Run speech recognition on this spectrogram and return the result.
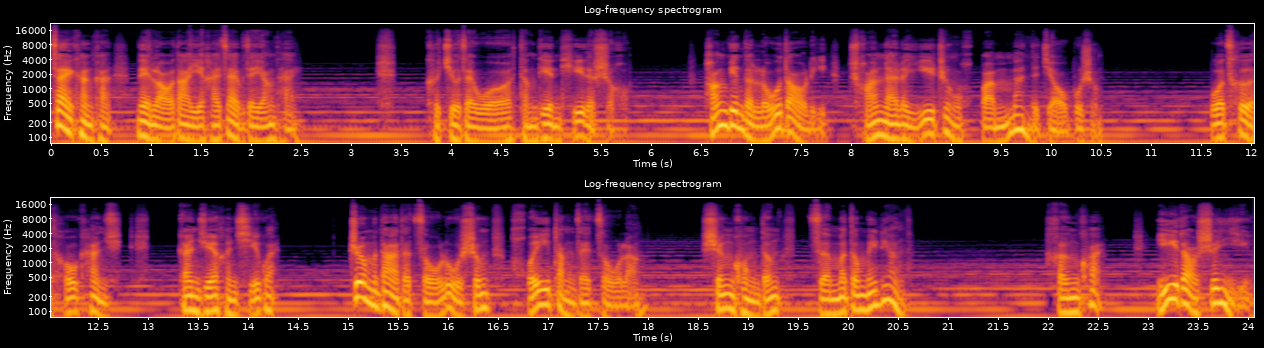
再看看那老大爷还在不在阳台。可就在我等电梯的时候，旁边的楼道里传来了一阵缓慢的脚步声，我侧头看去，感觉很奇怪，这么大的走路声回荡在走廊，声控灯怎么都没亮呢？很快，一道身影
